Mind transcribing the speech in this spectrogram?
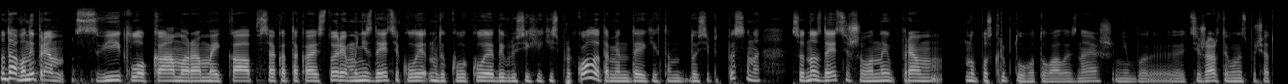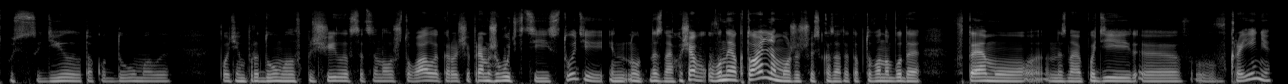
Ну так, вони прям світло, камера, мейкап, всяка така історія. Мені здається, коли ну, коли, коли я дивлюсь їх якісь приколи, там я на деяких там досі підписана, все одно здається, що вони прям ну, по скрипту готували. Знаєш, ніби ці жарти вони спочатку сиділи, отак от думали потім придумали, включили, все це налаштували. Коротше, прям живуть в цій студії, і ну не знаю. Хоча вони актуально можуть щось казати, тобто воно буде в тему не знаю подій е, в країні,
